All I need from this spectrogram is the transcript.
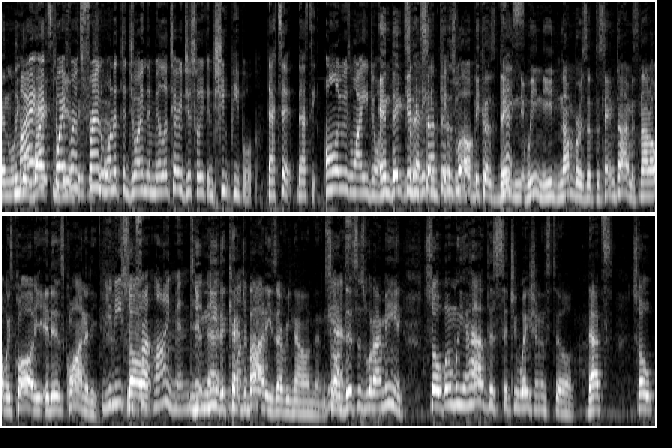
and legal My right ex to be a piece boyfriend's of friend wanted to join the military just so he can shoot people. That's it. That's the only reason why he joined. and they get can accepted as well because they Yes. we need numbers at the same time. It's not always quality; it is quantity. You need some front linemen, too, You need to catch bodies every now and then. So Yes. this is what I mean. So when we have this situation instilled, that's so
